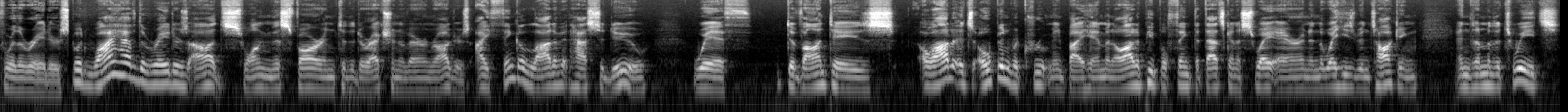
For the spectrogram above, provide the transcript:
for the Raiders. But why have the Raiders' odds swung this far into the direction of Aaron Rodgers? I think a lot of it has to do with Davante's. A lot of it's open recruitment by him, and a lot of people think that that's going to sway Aaron. And the way he's been talking and some of the tweets,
